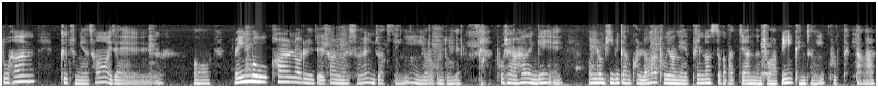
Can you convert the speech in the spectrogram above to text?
또한 그 중에서 이제 어 rainbow 컬러를 이제 사용했어요 윤주 학생이 여러분도 이제 보셔야 하는 게 어, 이런 vivid한 컬러와 도형의 밸런스가 맞지 않는 조합이 굉장히 good했다.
